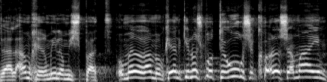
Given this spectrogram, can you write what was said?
ועל עם חרמי למשפט. אומר הרמב"ם, כן, כאילו יש פה תיאור שכל השמיים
